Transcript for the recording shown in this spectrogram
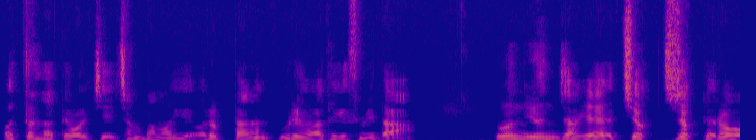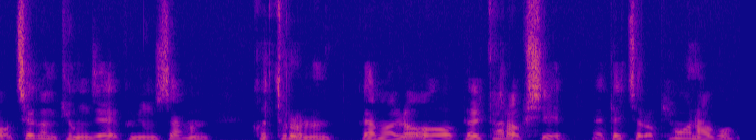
어떤 사태가 올지 장담하기 어렵다는 우려가 되겠습니다. 은 위원장의 지적, 지적대로 최근 경제 금융시장은 겉으로는 그야말로 어, 별탈 없이 대체로 평온하고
